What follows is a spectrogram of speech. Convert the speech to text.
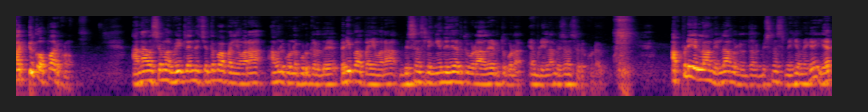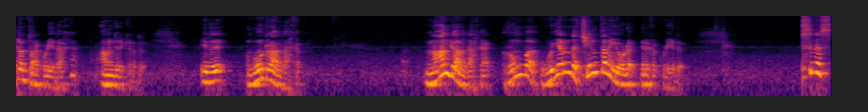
கட்டுக்கோப்பாக இருக்கணும். அனாவசியமாக வீட்டிலேருந்து சித்தப்பா பையன் வரான் அவனுக்கு ஒன்று கொடுக்கறது பெரியப்பா பையன் வரான் பிஸ்னஸில் இங்கேருந்து இது எடுத்துக்கூடா அதை எடுத்துக்கூடா எப்படிலாம் பிஸ்னஸ் எடுக்கக்கூடாது. அப்படி எல்லாம் இல்லாமல் இருந்தால் பிஸ்னஸ் மிக மிக ஏற்றம் தரக்கூடியதாக அமைஞ்சிருக்கிறது. இது மூன்றாவதாக. நான்காவதாக ரொம்ப உயர்ந்த சிந்தனையோடு இருக்கக்கூடியது. பிஸ்னஸ்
